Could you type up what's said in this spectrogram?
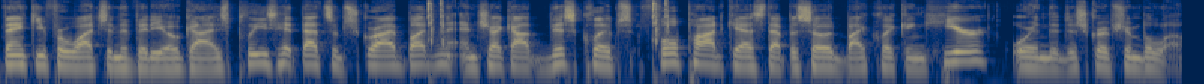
Thank you for watching the video, guys. Please hit that subscribe button and check out this clip's full podcast episode by clicking here or in the description below.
